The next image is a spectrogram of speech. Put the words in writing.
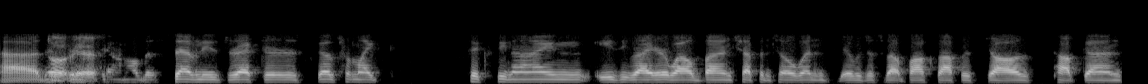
Uh, that Oh, breaks yeah. down all the '70s directors. Goes from like '69, Easy Rider, Wild Bunch, up until when it was just about box office, Jaws, Top Gun,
